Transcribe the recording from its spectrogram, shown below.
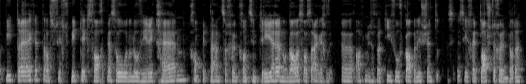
beitragen, dass sich Spitex-Fachpersonen auf ihre Kernkompetenzen können konzentrieren und alles, was eigentlich äh, administrative Aufgaben ist, entl sich entlasten können, oder?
